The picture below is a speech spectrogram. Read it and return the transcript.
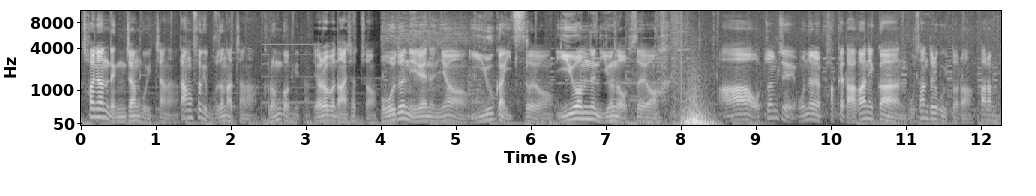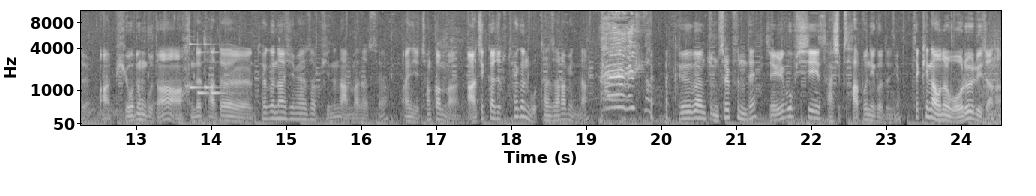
천연 냉장고 있잖아. 땅속에 묻어놨잖아. 그런 겁니다. 여러분 아셨죠? 모든 일에는요 이유가 있어요. 이유 없는 이유는 없어요. 아 어쩐지 오늘 밖에 나가니까 우산 들고 있더라 사람들. 아 비 오는구나. 근데 다들 퇴근하시면서 비는 안 맞았어요? 아니 잠깐만. 아직까지도 퇴근 못한 사람 있나? 그건 좀 슬픈데? 지금 7시 44분이거든요? 특히나 오늘 월요일이잖아.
